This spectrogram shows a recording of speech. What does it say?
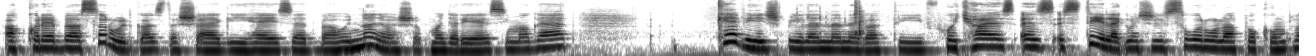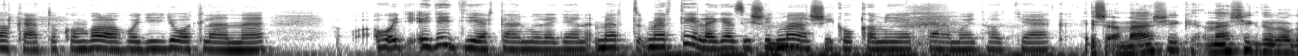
akkor ebbe a szorult gazdasági helyzetbe, hogy nagyon sok magyar érzi magát, kevésbé lenne negatív, hogyha ez, ez, ez tényleg most szórólapokon, plakátokon valahogy így ott lenne, hogy, hogy egyértelmű legyen, mert, mert tényleg ez is egy másik ok, amiért támadhatják. És a másik, másik dolog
